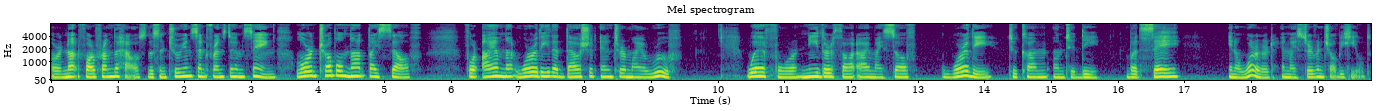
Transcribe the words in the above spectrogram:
or not far from the house, the centurion sent friends to him, saying, Lord, trouble not thyself, for I am not worthy that thou should enter my roof. Wherefore, neither thought I myself worthy to come unto thee, but say in a word, and my servant shall be healed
